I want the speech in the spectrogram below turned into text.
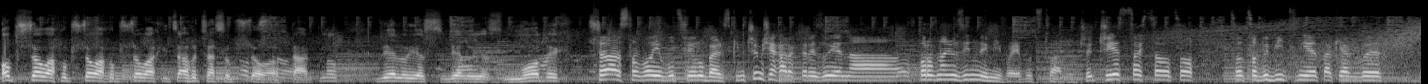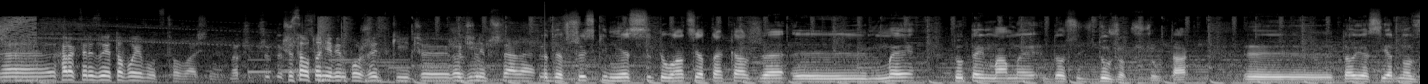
o pszczołach, o pszczołach, o pszczołach i cały czas o pszczołach. Tak, no, wielu jest, wielu jest młodych. Pszczelarstwo w województwie lubelskim, czym się charakteryzuje na, w porównaniu z innymi województwami? Czy, czy jest coś, co, co, co, co wybitnie tak jakby e, charakteryzuje to województwo właśnie? Znaczy, przede Czy są to, nie wiem, pożytki, czy rodziny pszczele? Przede wszystkim jest sytuacja taka, że y, my tutaj mamy dosyć dużo pszczół, tak? Y, to jest jedno z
